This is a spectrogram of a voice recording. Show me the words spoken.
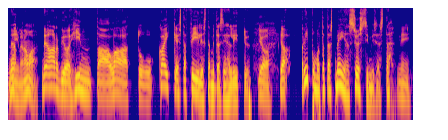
Ne, Nimenomaan. ne arvioi hintaa, laatua, kaikkea sitä fiilistä, mitä siihen liittyy. Joo. Ja riippumatta tästä meidän sössimisestä, Niin.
